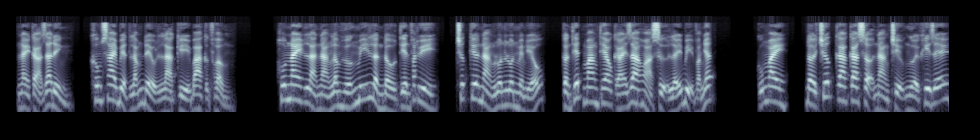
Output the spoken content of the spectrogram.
này cả gia đình, không sai biệt lắm đều là kỳ ba cực phẩm. Hôm nay là nàng lâm hướng Mỹ lần đầu tiên phát huy, trước kia nàng luôn luôn mềm yếu, cần thiết mang theo cái ra hỏa sự lấy bị vặn nhất. Cũng may, đời trước ca ca sợ nàng chịu người khi dễ,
